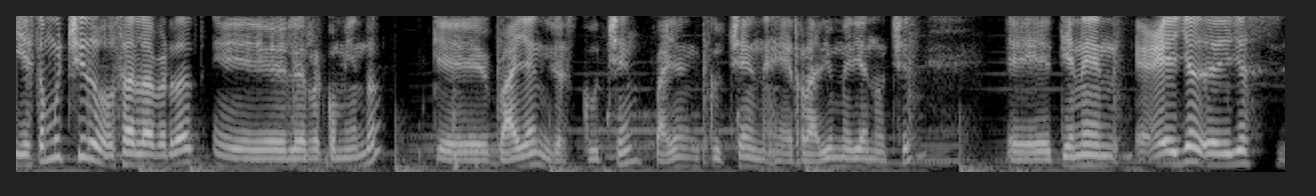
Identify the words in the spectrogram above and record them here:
y está muy chido, o sea, la verdad eh, les recomiendo que vayan y lo escuchen, vayan y escuchen eh, Radio Medianoche eh, tienen, ellos, ellos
